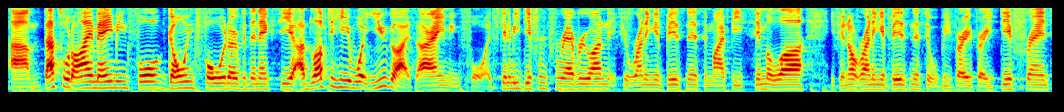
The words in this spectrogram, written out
um, that's what I'm aiming for going forward over the next year. I'd love to hear what you guys are aiming for. It's gonna be different for everyone. If you're running a business, it might be similar. If you're not running a business, it will be very, very different.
